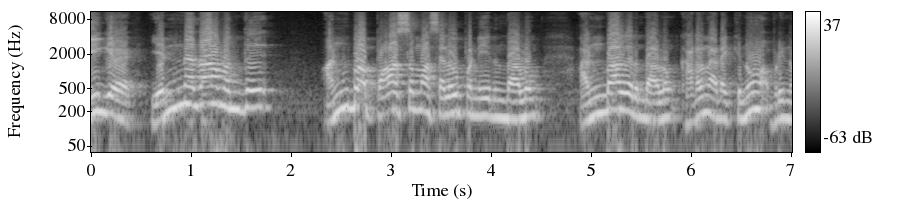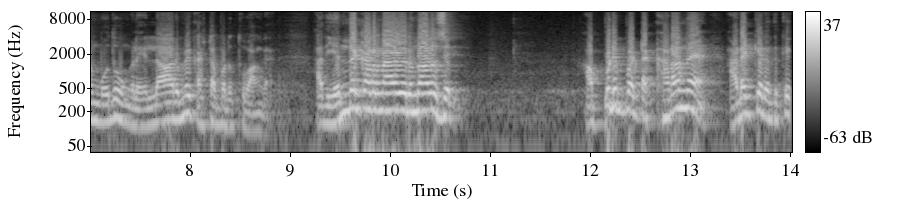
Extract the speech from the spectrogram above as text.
நீங்க என்னதான் வந்து அன்பா பாசமா செலவு பண்ணியிருந்தாலும் அன்பாக இருந்தாலும் கடன் அடைக்கணும் அப்படின்னும் போது உங்களை எல்லாருமே கஷ்டப்படுத்துவாங்க. அது எந்த கடனாக இருந்தாலும் சரி. அப்படிப்பட்ட கடனை அடைக்கிறதுக்கு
